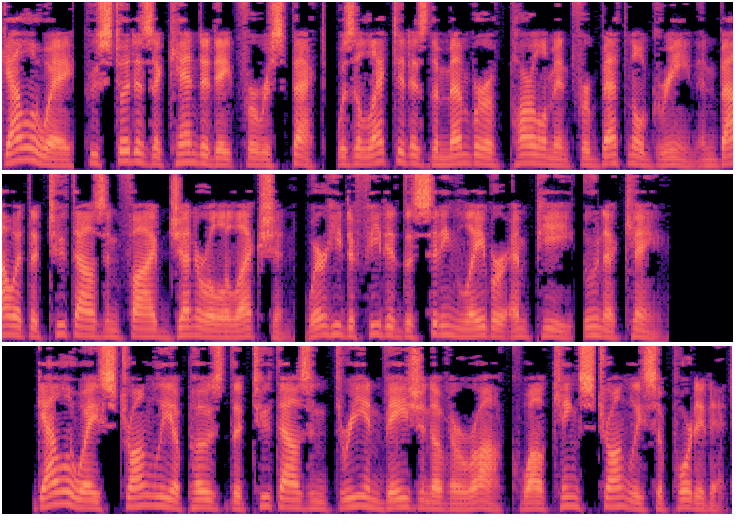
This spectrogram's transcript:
Galloway, who stood as a candidate for Respect, was elected as the Member of Parliament for Bethnal Green and Bow at the 2005 general election, where he defeated the sitting Labour MP, Oona King. Galloway strongly opposed the 2003 invasion of Iraq while King strongly supported it.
